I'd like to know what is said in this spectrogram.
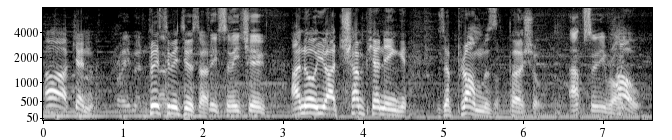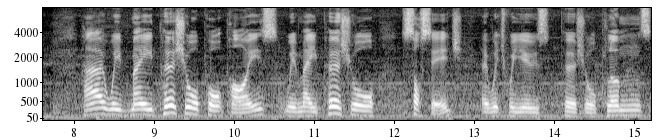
Ah, Ken. Raymond. Pleased to meet you, sir. Pleased to meet you. I know you are championing the plums Pershore. Absolutely right. How? How we've made Pershore pork pies, we've made Pershore sausage, in which we use Pershore plums.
